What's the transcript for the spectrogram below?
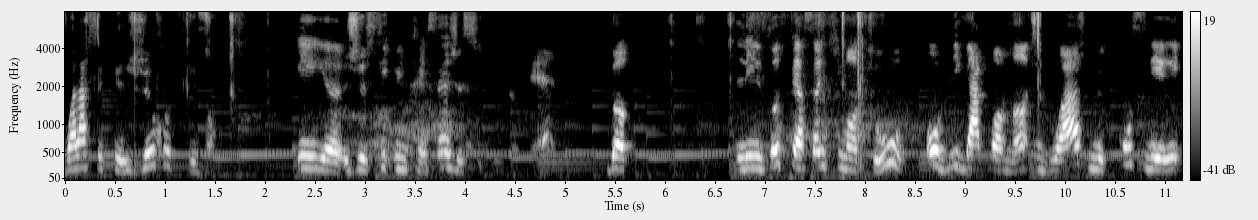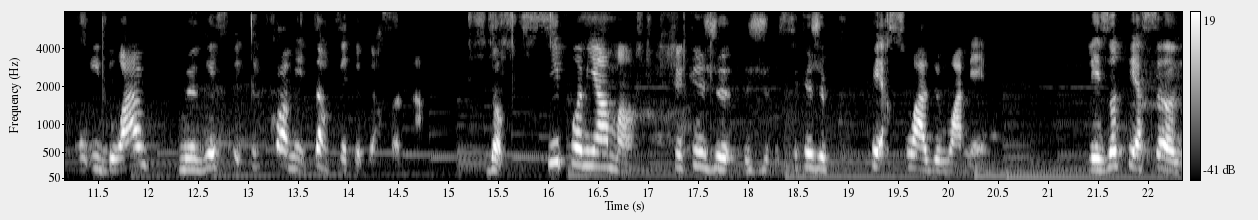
voilà ce que je représente et je suis une princesse, je suis une reine. Donc les autres personnes qui m'entourent obligatoirement ils doivent me considérer ou ils doivent me respecter comme étant cette personne-là. Donc, si premièrement, ce que je, ce que je perçois de moi-même, les autres personnes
